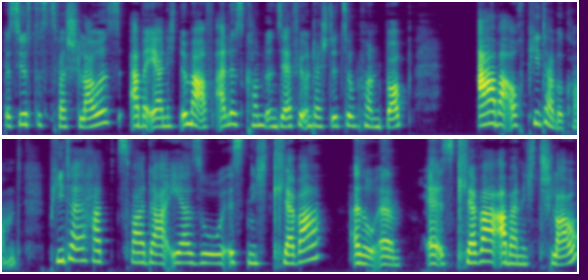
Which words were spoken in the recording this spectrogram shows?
dass Justus zwar schlau ist, aber er nicht immer auf alles kommt und sehr viel Unterstützung von Bob, aber auch Peter bekommt. Peter hat zwar da eher so, ist nicht clever, also ähm, er ist clever, aber nicht schlau.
